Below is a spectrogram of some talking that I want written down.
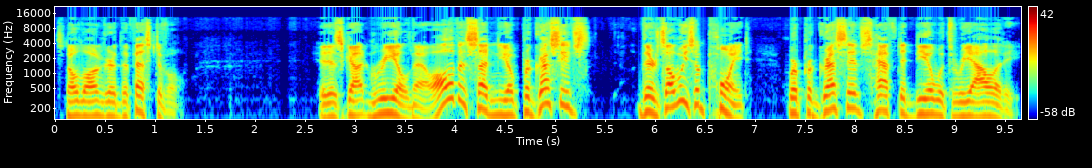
It's no longer the festival. It has gotten real now. All of a sudden, you know, progressives, there's always a point where progressives have to deal with reality.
